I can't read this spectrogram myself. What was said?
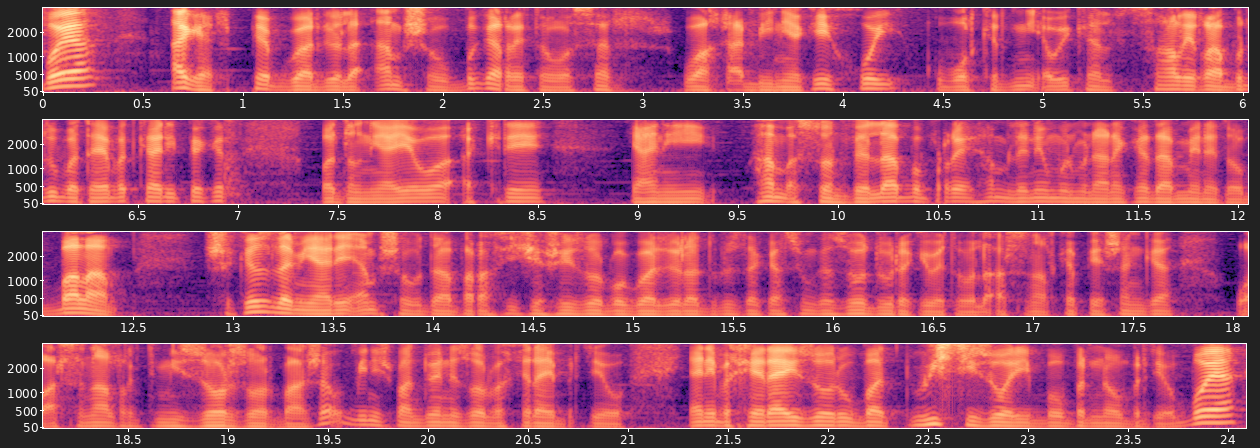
بۆیە ئەگەر پێ بگواردوێ لە ئەم شەو بگەڕێتەوە سەر واقعبینیەکەی خۆی قوبولکردنی ئەوەی کە ساڵی ڕابردوو بە تایبەت کاری پێکرد بە دڵنیایەوە ئەکرێ یانی هەم ئەستۆن ڤێلا ببڕێ هەم لەنێو ململانەکەدا بمێنێتەوە بەڵام شکست لەم یاری ئەم شەودا بەڕاستی کێشەی زۆر بە گواردیۆلا دروست دەکات چونکە زۆر دوورەکەوێتەوە لە ئەرسناڵ کە پێشەنگە و ئەرسناڵ ڕتمی زۆر زۆر باشە و بینیشمان دوێنێ زۆر بە خێرای بردەوە ینی بە خێرای زۆر و بە ویستی زۆری بۆ برنەوە بردەوە بۆیە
